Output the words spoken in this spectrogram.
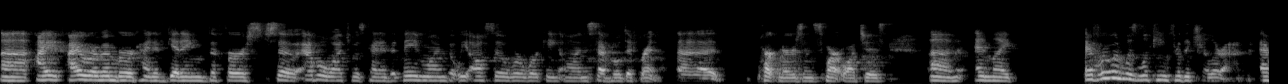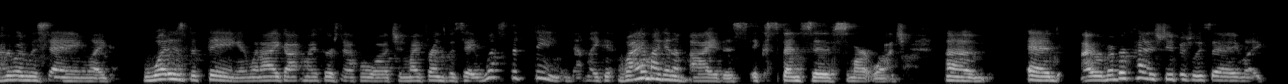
Uh, I I remember kind of getting the first. So Apple Watch was kind of the main one, but we also were working on several different uh, partners and smartwatches, um, and like everyone was looking for the killer app. Everyone was saying like, "What is the thing?" And when I got my first Apple Watch, and my friends would say, "What's the thing that like? Why am I going to buy this expensive smartwatch?" Um, and I remember kind of sheepishly saying like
